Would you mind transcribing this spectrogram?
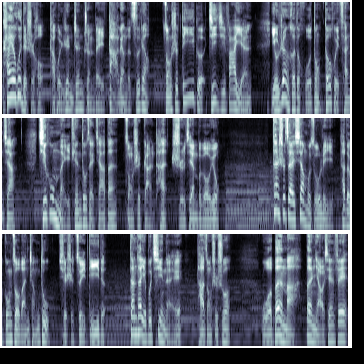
开会的时候，他会认真准备大量的资料，总是第一个积极发言，有任何的活动都会参加，几乎每天都在加班，总是感叹时间不够用。但是在项目组里，他的工作完成度却是最低的，但他也不气馁，他总是说：“我笨嘛，笨鸟先飞，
